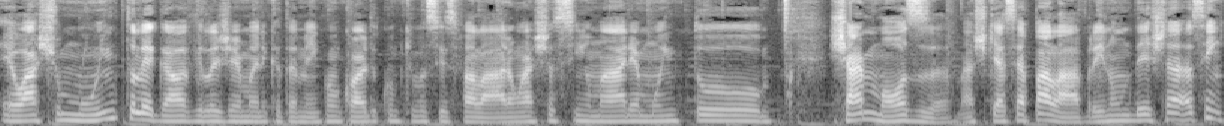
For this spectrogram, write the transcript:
Eu acho muito legal a Vila Germânica também, concordo com o que vocês falaram. Acho, assim, uma área muito charmosa. Acho que essa é a palavra. E não deixa, assim...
